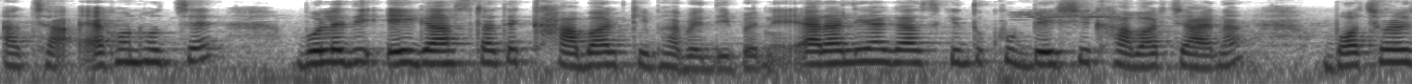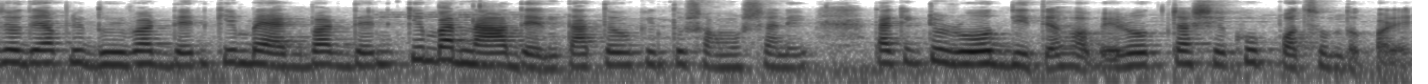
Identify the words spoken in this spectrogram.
আচ্ছা এখন হচ্ছে বলে দিই, এই গাছটাতে খাবার কীভাবে দিবেন? অ্যারালিয়া গাছ কিন্তু খুব বেশি খাবার চায় না। বছরে যদি আপনি দুইবার দেন কিংবা একবার দেন কিংবা না দেন, তাতেও কিন্তু সমস্যা নেই। তাকে একটু রোদ দিতে হবে, রোদটা সে খুব পছন্দ করে।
